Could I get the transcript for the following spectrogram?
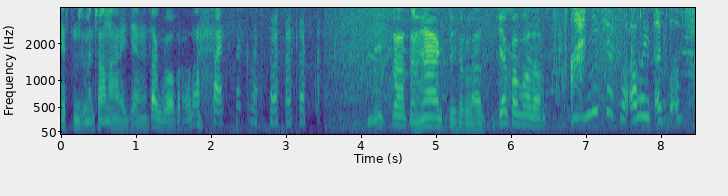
Jestem zmęczona, ale idziemy. Tak było, prawda? Tak, tak, tak. I co tam, jak w tej Chorwacji? Ciepła woda? A nie ciepło, ale i tak dobrze.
